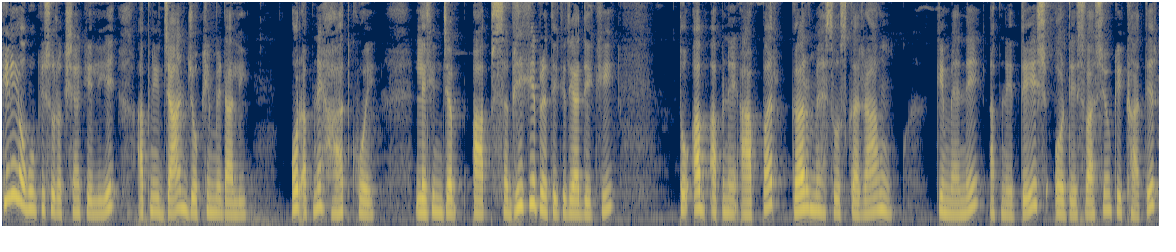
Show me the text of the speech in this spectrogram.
किन लोगों की सुरक्षा के लिए अपनी जान जोखिम में डाली और अपने हाथ खोए। लेकिन जब आप सभी की प्रतिक्रिया देखी तो अब अपने आप पर गर्व महसूस कर रहा हूँ कि मैंने अपने देश और देशवासियों की खातिर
